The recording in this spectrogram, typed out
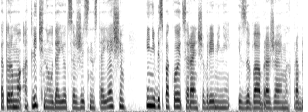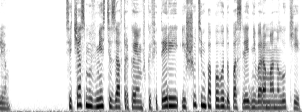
которому отлично удается жить настоящим и не беспокоиться раньше времени из-за воображаемых проблем. Сейчас мы вместе завтракаем в кафетерии и шутим по поводу последнего романа Луки,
